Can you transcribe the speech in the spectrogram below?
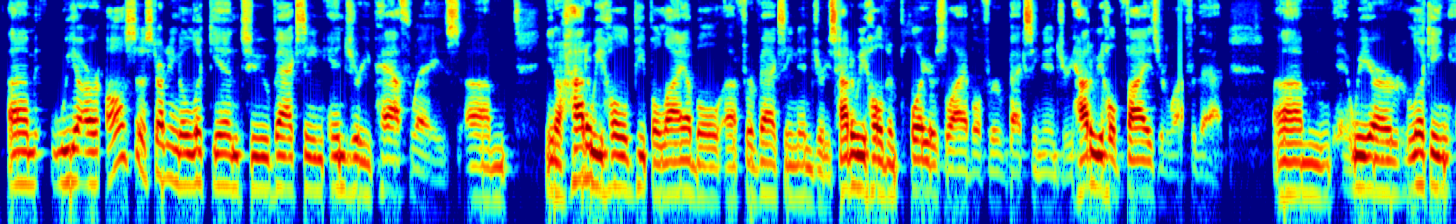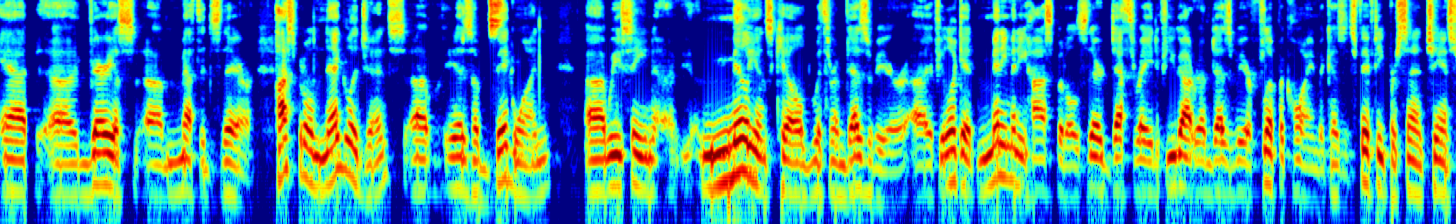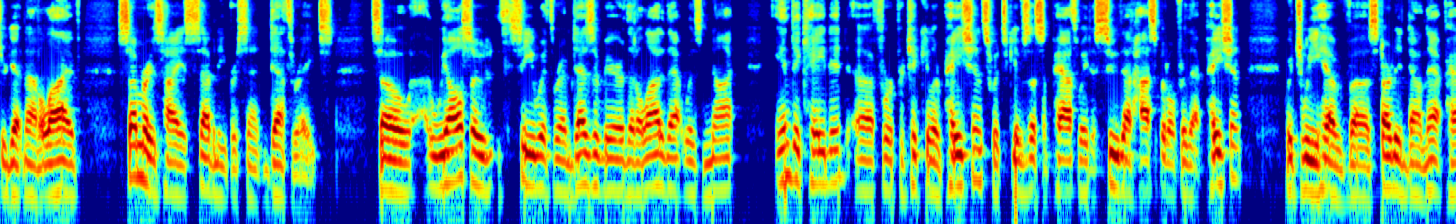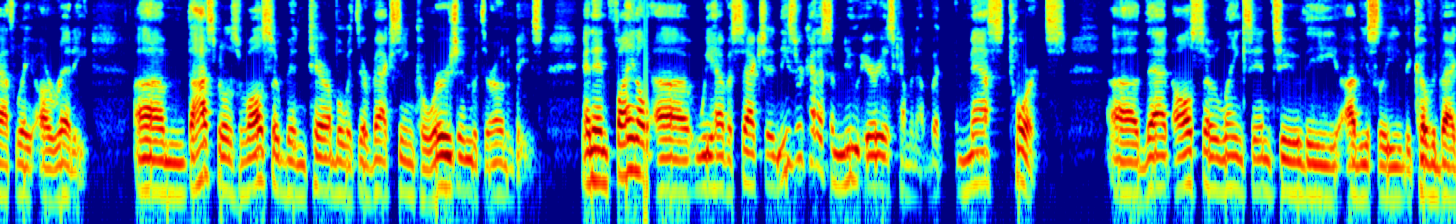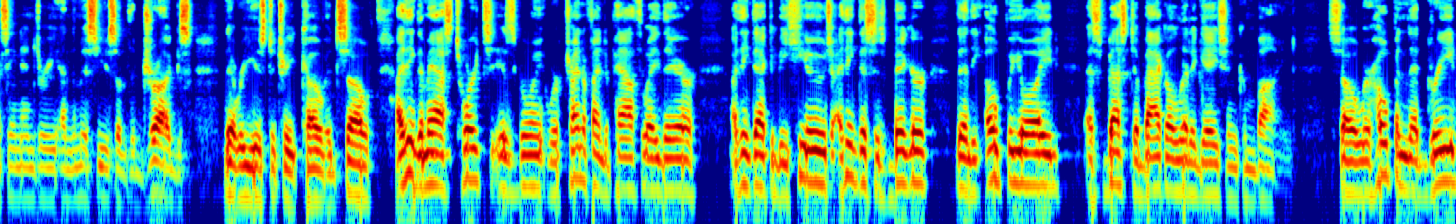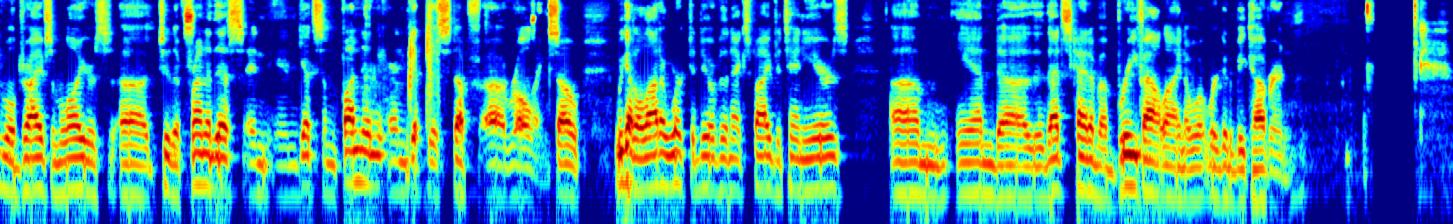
Um, we are also starting to look into vaccine injury pathways. Um, you know, how do we hold people liable uh, for vaccine injuries? How do we hold employers liable for vaccine injury? How do we hold Pfizer liable for that? Um, we are looking at uh, various uh, methods there. Hospital negligence uh, is a big one. Uh, we've seen uh, millions killed with remdesivir. Uh, if you look at many, many hospitals, their death rate, if you got remdesivir, flip a coin because it's 50% chance you're getting out alive. Some are as high as 70% death rates. So uh, we also see with remdesivir that a lot of that was not indicated uh, for particular patients, which gives us a pathway to sue that hospital for that patient, which we have uh, started down that pathway already. Um, the hospitals have also been terrible with their vaccine coercion with their own employees. And then finally, uh, we have a section. These are kind of some new areas coming up, but mass torts. Uh, that also links into the obviously the COVID vaccine injury and the misuse of the drugs that were used to treat COVID. So I think the mass torts is going. We're trying to find a pathway there. I think that could be huge. I think this is bigger than the opioid asbestos tobacco litigation combined. So we're hoping that greed will drive some lawyers uh, to the front of this and, and get some funding and get this stuff uh, rolling. So we got a lot of work to do over the next five to 10 years. Um, and uh, that's kind of a brief outline of what we're going to be covering.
